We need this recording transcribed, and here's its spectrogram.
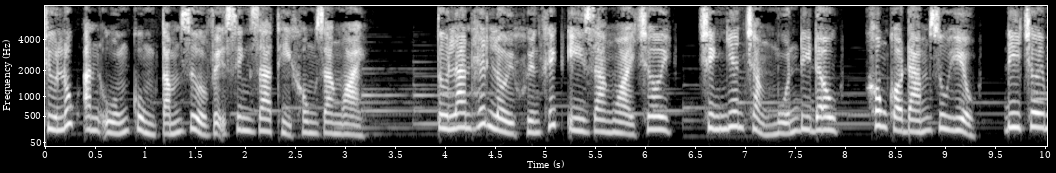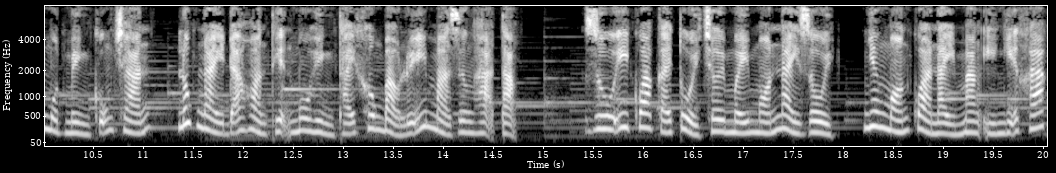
trừ lúc ăn uống cùng tắm rửa vệ sinh ra thì không ra ngoài. Từ Lan hết lời khuyến khích y ra ngoài chơi, trình nhiên chẳng muốn đi đâu, không có đám du hiểu, đi chơi một mình cũng chán, lúc này đã hoàn thiện mô hình thái không bảo lũy mà Dương Hạ tặng. Dù y qua cái tuổi chơi mấy món này rồi, nhưng món quà này mang ý nghĩa khác.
